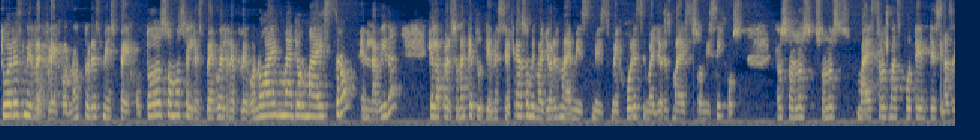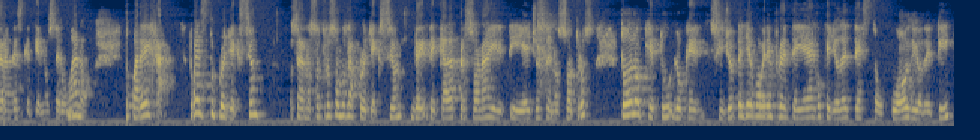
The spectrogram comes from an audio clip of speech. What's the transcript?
tú eres mi reflejo, ¿no? Tú eres mi espejo. Todos somos el espejo, el reflejo. No hay mayor maestro en la vida que la persona que tú tienes. En este caso, mis mayores, mis, mis mejores y mayores maestros son mis hijos. No son los, son los maestros más potentes y más grandes que tiene un ser humano. Tu pareja, tú eres tu proyección. O sea, nosotros somos la proyección de, cada persona y, ellos de nosotros. Todo lo que tú, lo que, si yo te llego a ver enfrente y hay algo que yo detesto o odio de ti,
